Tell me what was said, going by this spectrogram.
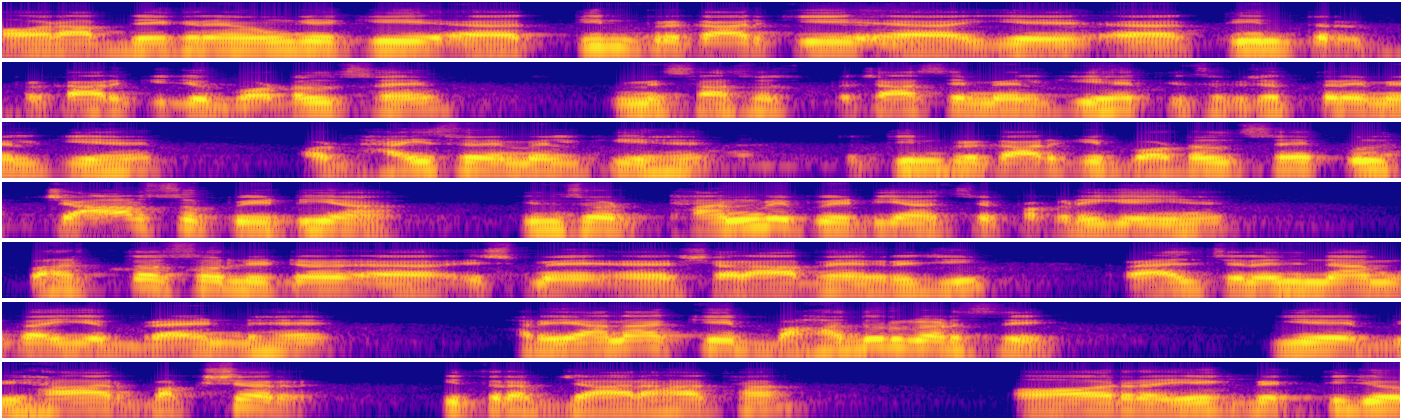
और आप देख रहे होंगे कि तीन प्रकार की ये तीन प्रकार की जो बॉटल्स हैं, इनमें सात सौ पचास एम की है, तीन सौ पचहत्तर एम की है और ढाई सौ एम की है। तो तीन प्रकार की बॉटल्स हैं। कुल चार सौ पेटियाँ, तीन सौ अट्ठानवे पेटियाँ इससे पकड़ी गई हैं। बहत्तर सौ लीटर इसमें शराब है अंग्रेज़ी। रॉयल चैलेंज नाम का ये ब्रांड है। हरियाणा के बहादुरगढ़ से ये बिहार बक्सर की तरफ़ जा रहा था और एक व्यक्ति जो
